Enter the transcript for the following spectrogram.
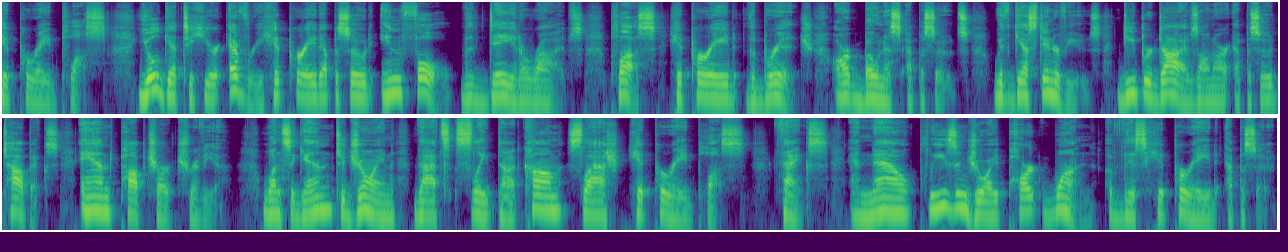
You'll get to hear every Hit Parade episode in full the day it arrives, plus Hit Parade The Bridge, our bonus episodes, with guest interviews, deeper dives on our episode topics, and pop chart trivia. Once again, to join, that's slate.com slash hitparadeplus. Thanks. And now, please enjoy part one of this Hit Parade episode.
